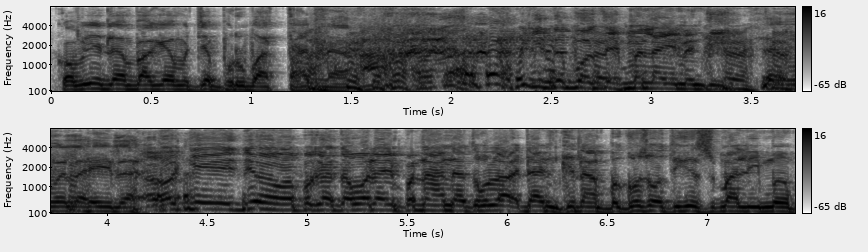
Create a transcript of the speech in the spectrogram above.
Kau punya dalam bahagian macam perubatan lah. Kita buat segmen lain nanti Sama lain lah. Okey, jom apa kata tawaran yang pernah anda tolak dan kenapa 0395432000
